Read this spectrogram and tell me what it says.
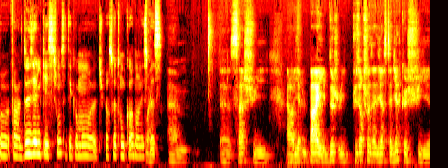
enfin, deuxième question, c'était comment euh, tu perçois ton corps dans l'espace? euh, euh, Ça, je suis. Alors, il y a pareil, deux, plusieurs choses à dire. C'est-à-dire que je suis.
